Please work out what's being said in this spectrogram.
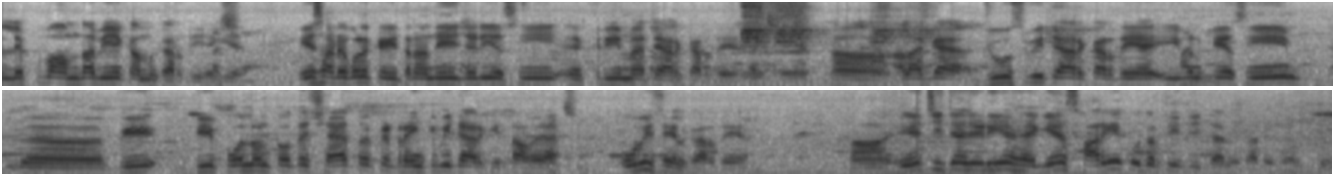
ਲਿਪ ਬਾਮ ਦਾ ਵੀ ਇਹ ਕੰਮ ਕਰਦੀ ਹੈਗੀ ਹੈ ਇਹ ਸਾਡੇ ਕੋਲ ਕਈ ਤਰ੍ਹਾਂ ਦੀ ਜਿਹੜੀ ਅਸੀਂ ਕਰੀਮ ਹੈ ਤਿਆਰ ਕਰਦੇ ਆ। ਤਾਂ ਅਲੱਗ ਹੈ ਜੂਸ ਵੀ ਤਿਆਰ ਕਰਦੇ ਆ। ਈਵਨ ਕਿ ਅਸੀਂ ਬੀ ਪੋਲਨ ਤੋਂ ਤੇ ਸ਼ਹਿਦ ਤੋਂ ਇੱਕ ਡਰਿੰਕ ਵੀ ਤਿਆਰ ਕੀਤਾ ਹੋਇਆ। ਉਹ ਵੀ ਸੇਲ ਕਰਦੇ ਆ। ਤਾਂ ਇਹ ਚੀਜ਼ਾਂ ਜਿਹੜੀਆਂ ਹੈਗੀਆਂ ਸਾਰੀਆਂ ਕੁਦਰਤੀ ਚੀਜ਼ਾਂ ਨੇ ਸਾਡੇ ਕੋਲ।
